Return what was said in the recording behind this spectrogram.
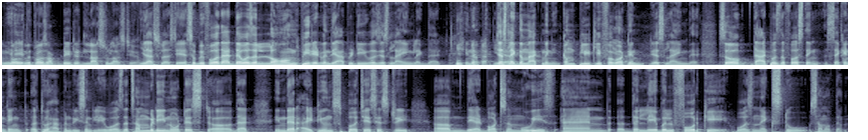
No, it- it was updated last to last year. Last to last year. So before that, there was a long period when the Apple TV was just lying like that. You know, just Yeah. like the Mac Mini, completely forgotten, just lying there. So that was the first thing. The second thing t- uh, to happen recently was that somebody noticed uh, that in their iTunes purchase history, um, they had bought some movies and uh, the label 4K was next to some of them.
